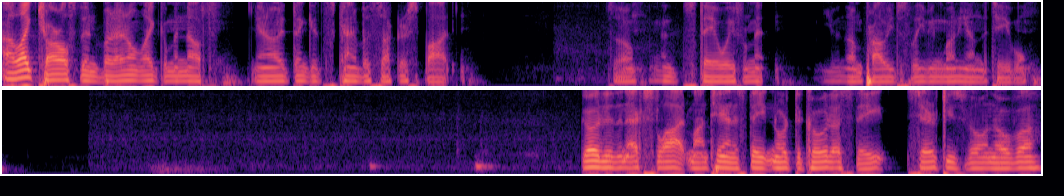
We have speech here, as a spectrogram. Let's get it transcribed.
I like Charleston, but I don't like them enough. You know, I think it's kind of a sucker spot. So I'm going to stay away from it, even though I'm probably just leaving money on the table. Go to the next slot Montana State, North Dakota State, Syracuse, Villanova,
